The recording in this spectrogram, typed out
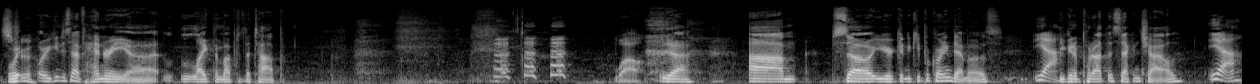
It's Or, true. or you can just have Henry uh, like them up to the top. wow. Yeah. Um, so you're going to keep recording demos. Yeah, You're going to put out the second child. yeah.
